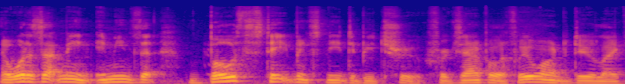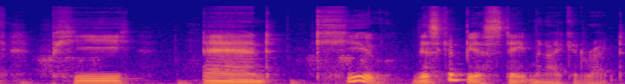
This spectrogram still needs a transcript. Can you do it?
Now, what does that mean? It means that both statements need to be true. For example, if we wanted to do like P and Q, this could be a statement I could write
